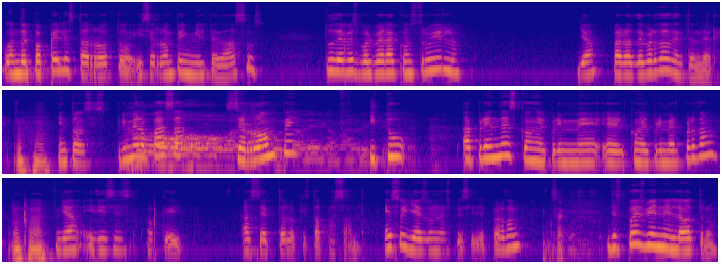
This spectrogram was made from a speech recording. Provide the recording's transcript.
cuando el papel está roto y se rompe en mil pedazos, tú debes volver a construirlo. ¿Ya? Para de verdad entenderlo. Entonces, primero pasa, se rompe, Puta verga, madre y tú. Aprendes con el primer, el- con el primer perdón. ¿ya? Y dices, ok, acepto lo que está pasando. Eso ya es una especie de perdón. Exacto. Después viene el otro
